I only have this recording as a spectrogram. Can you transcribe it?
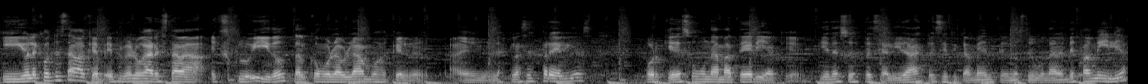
Y yo le contestaba que en primer lugar estaba excluido, tal como lo hablamos en las clases previas, porque es una materia que tiene su especialidad específicamente en los tribunales de familia.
